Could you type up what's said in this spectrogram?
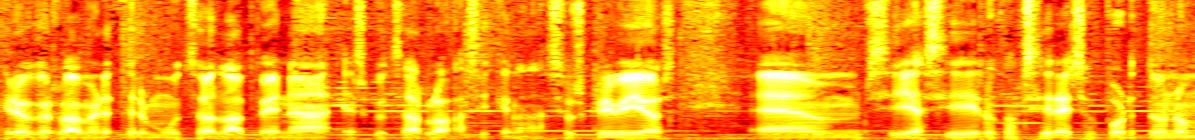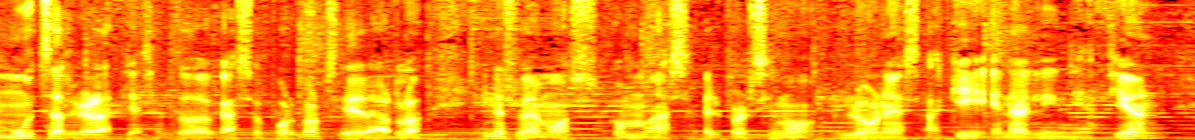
Creo que os va a merecer mucho la pena escucharlo, así que nada, suscribíos em, si así lo consideráis oportuno. Muchas gracias en todo caso por considerarlo y nos vemos con más el próximo lunes aquí en Alineación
